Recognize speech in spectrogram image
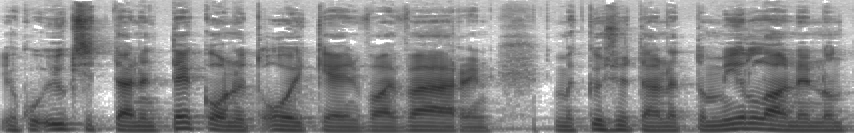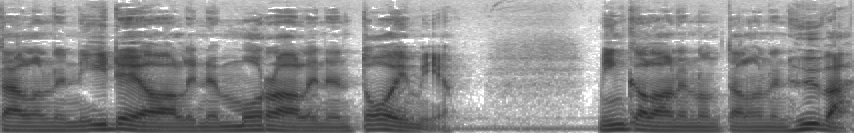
joku yksittäinen teko nyt oikein vai väärin, niin me kysytään, että millainen on tällainen ideaalinen moraalinen toimija. Minkälainen on tällainen hyvä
